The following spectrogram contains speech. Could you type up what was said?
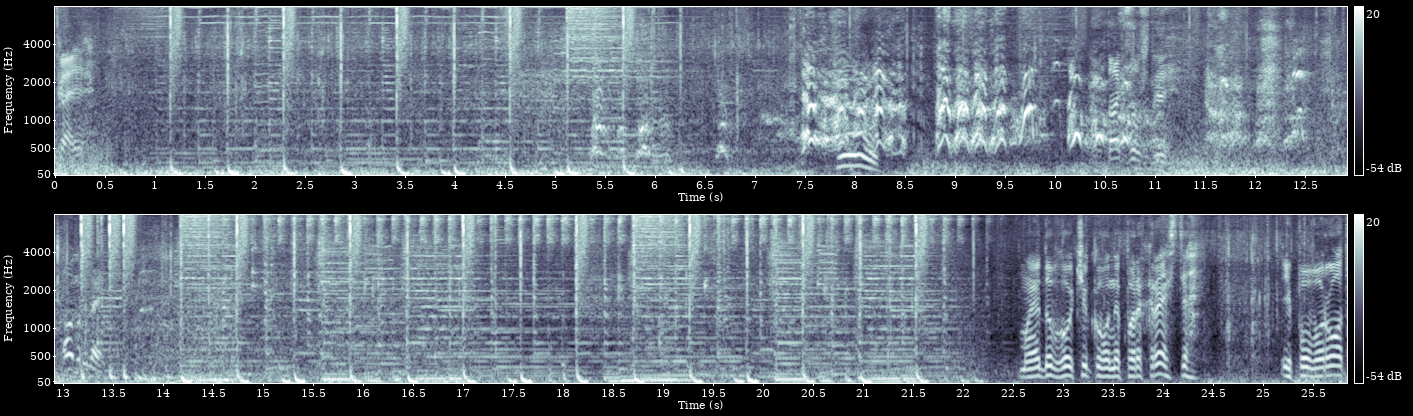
Чекає. Фу. Так завжди. Добрий день. Моє довгоочікуване перехрестя і поворот,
